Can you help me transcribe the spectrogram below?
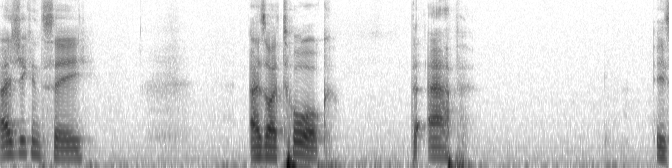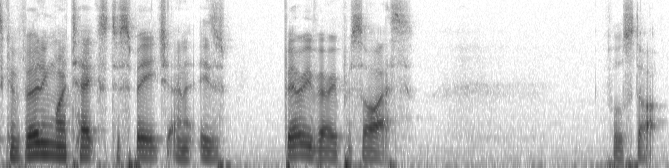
As you can see, as I talk, the app is converting my text to speech and it is very, very precise. Full stop.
